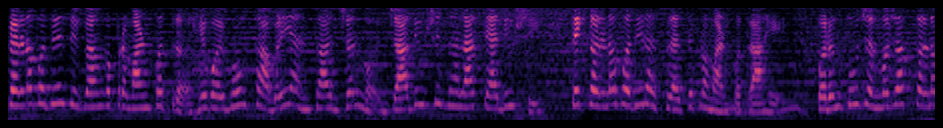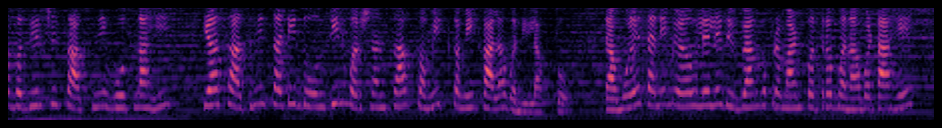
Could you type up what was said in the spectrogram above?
कर्णबधीर दिव्यांग प्रमाणपत्र हे वैभव साबळे यांचा जन्म ज्या दिवशी झाला त्या दिवशी ते कर्णबधीर असल्याचे प्रमाणपत्र आहे. परंतु जन्मजात कर्णबधीरची चाचणी होत नाही. या चाचणीसाठी दोन तीन वर्षांचा कमीत कमी कालावधी लागतो. त्यामुळे त्यांनी मिळवलेले दिव्यांग प्रमाणपत्र बनावट आहे.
